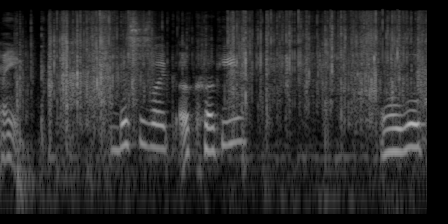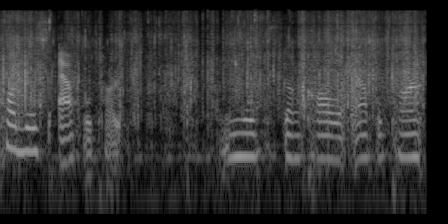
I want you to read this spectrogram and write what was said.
Like, this is like a cookie well, we'll call this apple tart. And we're just gonna call it apple tart.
